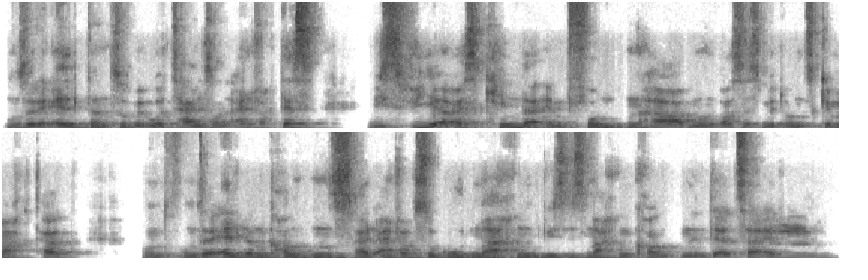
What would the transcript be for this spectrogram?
unsere Eltern zu beurteilen, sondern einfach das, wie es wir als Kinder empfunden haben und was es mit uns gemacht hat. Und unsere Eltern konnten es halt einfach so gut machen, wie sie es machen konnten in der Zeit, mhm.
